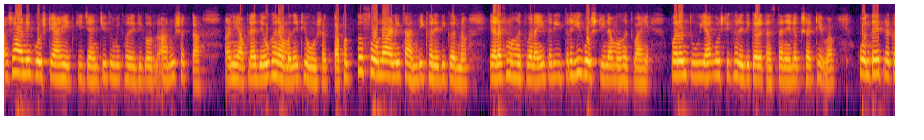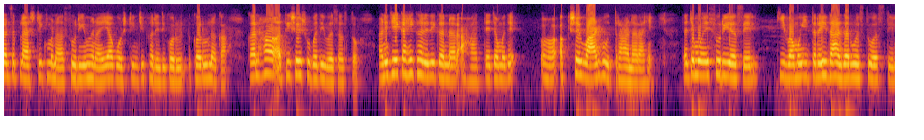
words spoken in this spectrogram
अशा अनेक गोष्टी आहेत की ज्यांची तुम्ही खरेदी करून आणू शकता आणि आपल्या देवघरामध्ये ठेवू शकता. फक्त सोनं आणि चांदी खरेदी करणं यालाच महत्त्व नाही तर इतरही गोष्टींना महत्त्व आहे. परंतु या गोष्टी खरेदी करत असताना लक्षात ठेवा कोणत्याही प्रकारचं प्लास्टिक म्हणा सुरी म्हणा या गोष्टींची खरेदी करू करू नका. कारण हा अतिशय शुभ दिवस असतो. आणि जे काही खरेदी करणार आहात त्याच्यामध्ये अक्षय वाढ होत राहणार आहे. त्याच्यामुळे सुरी असेल किंवा मग इतरही धारदार वस्तू असतील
